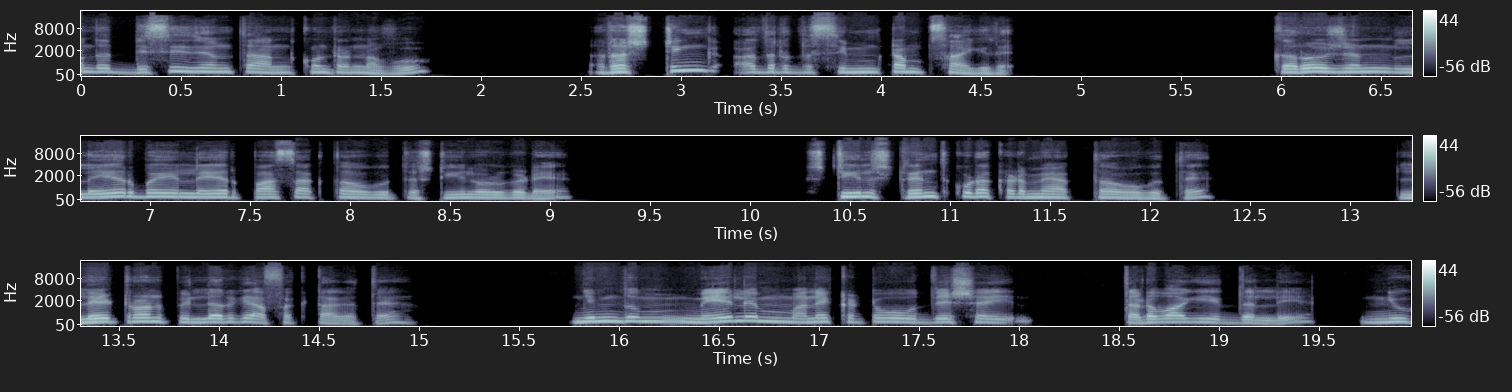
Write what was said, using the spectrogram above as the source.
ಒಂದು ಡಿಸೀಸ್ ಅಂತ ಅಂದ್ಕೊಂಡ್ರೆ ನಾವು ರಸ್ಟಿಂಗ್ ಅದರದ ಸಿಮ್ಟಮ್ಸ್ ಆಗಿದೆ. Corrosion layer by layer pass ಆಗ್ತಾ ಹೋಗುತ್ತೆ ಸ್ಟೀಲ್ ಒಳಗಡೆ. ಸ್ಟೀಲ್ ಸ್ಟ್ರೆಂತ್ ಕೂಡ ಕಡಿಮೆ ಆಗ್ತಾ ಹೋಗುತ್ತೆ. ಲೇಟ್ರಾನ್ ಪಿಲ್ಲರ್ಗೆ ಅಫೆಕ್ಟ್ ಆಗುತ್ತೆ. ನಿಮ್ಮದು ಮೇಲೆ ಮನೆ ಕಟ್ಟುವ ಉದ್ದೇಶ ತಡವಾಗಿ ಇದ್ದಲ್ಲಿ ನೀವು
